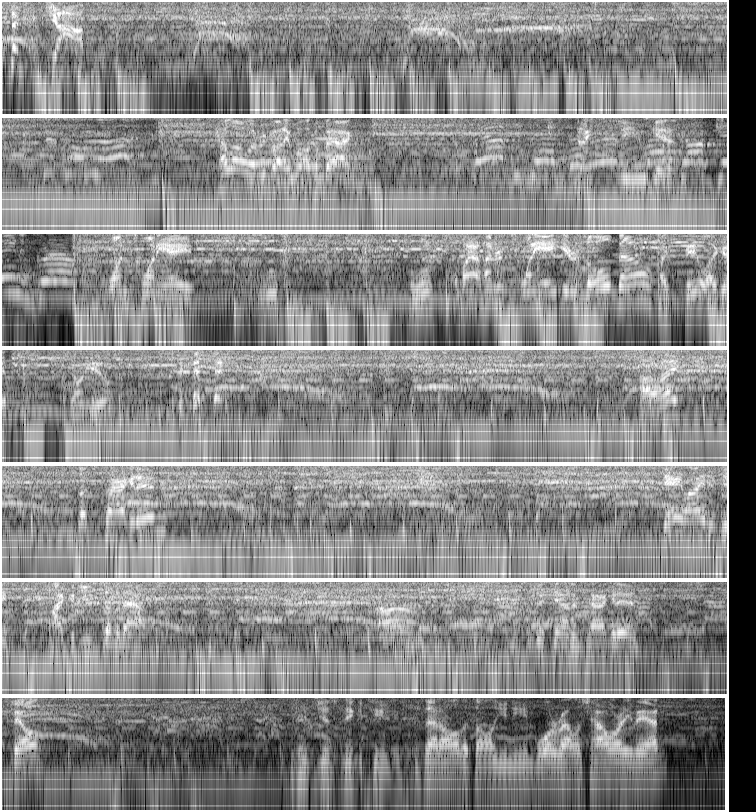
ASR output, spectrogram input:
Except jobs. Hello, everybody. Welcome back. Nice to see you again. 128. Oof. Oof. Am I 128 years old now? I feel like it. Don't you? All right. Let's pack it in. Daylight and. I could use some of that. Uh, sit down and pack it in. Phil? It's just nicotine. Is that all? That's all you need? War Relish, how are you, man?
